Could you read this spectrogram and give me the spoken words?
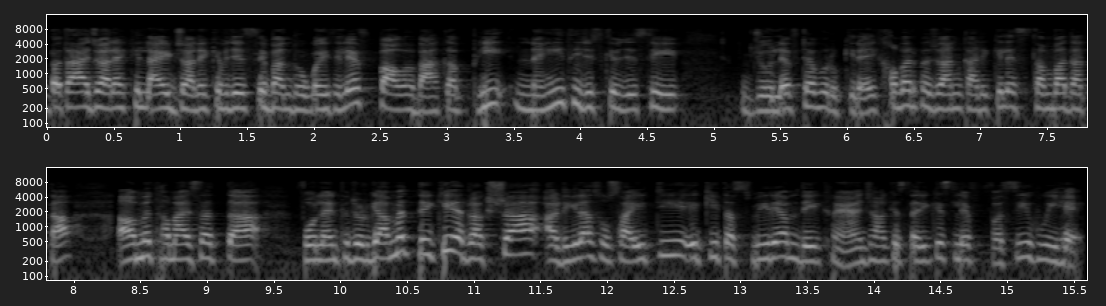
बताया जा रहा है कि लाइट जाने की वजह से बंद हो गई थी लिफ्ट पावर बैकअप भी नहीं थी जिसकी वजह से जो लिफ्ट है वो रुकी रही। खबर पर जानकारी के लिए संवाददाता अमित हमारे साथ फ़ोन लाइन पर जुड़ गया। अमित देखिए रक्षा अडीला सोसाइटी की तस्वीरें हम देख रहे हैं जहाँ किस तरीके से लिफ्ट फंसी हुई है।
